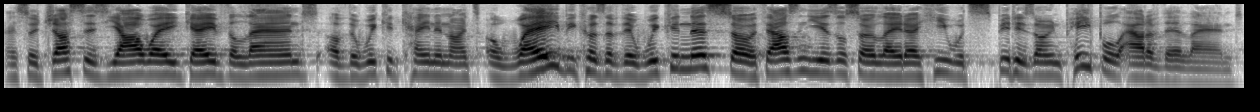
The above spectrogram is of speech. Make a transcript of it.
And so, just as Yahweh gave the land of the wicked Canaanites away because of their wickedness, so a thousand years or so later, he would spit his own people out of their land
